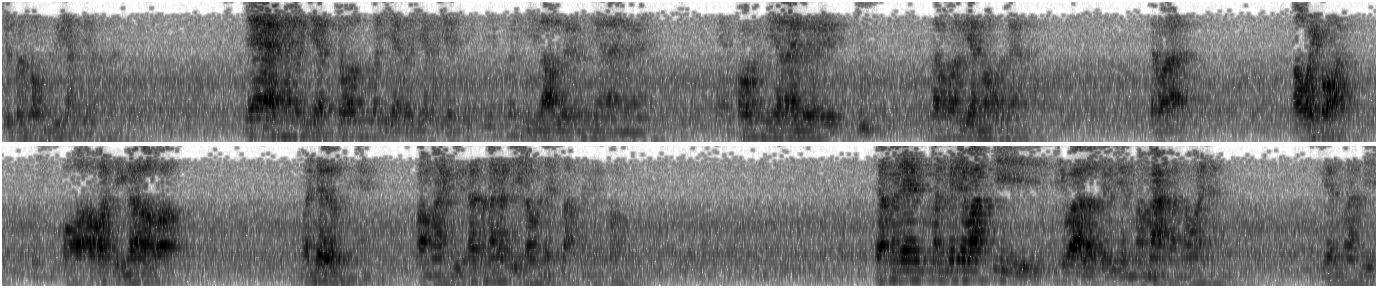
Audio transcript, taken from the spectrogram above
จุดประสงค์คืออย่างเดียวเท่านั้นแยกให้ละเอียดจนละเอียดละเอียดละเอียดที่ไม่มีเราเลยไม่มีอะไรเลยพอไม่มีอะไรเลย เราก็เรียนมาหมดแล้วแต่ว่า เอาไว้ก่อน พอเอาว่าจริงแล้วเราก็ เหมือนเดิมอย่างเงี้ยความหมายคือทัศนคติเราไม่ได้ปรับตั้งแต่ต้นแต่ไม่ได้มันไม่ได้วัดที่ที่ว่าเราจะเรียนมามากหรือน้อยนะเรียนมาที่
